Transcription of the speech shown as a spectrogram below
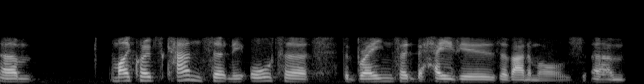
um, microbes can certainly alter the brains and behaviors of animals. Um,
